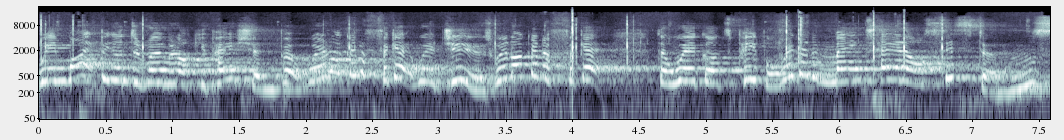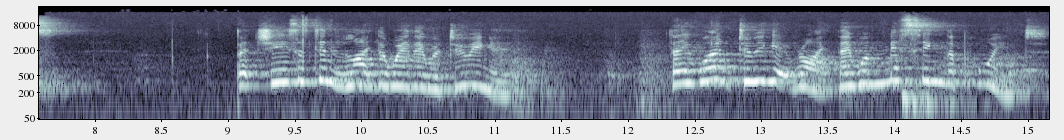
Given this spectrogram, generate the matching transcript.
we might be under Roman occupation, but we're not going to forget we're Jews. We're not going to forget that we're God's people. We're going to maintain our systems. But Jesus didn't like the way they were doing it. They weren't doing it right. They were missing the point.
